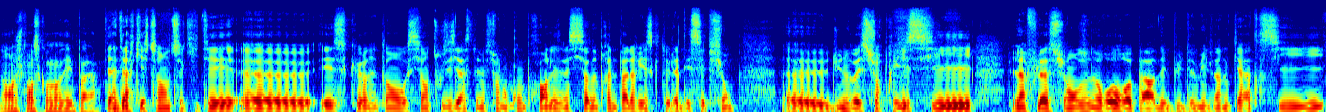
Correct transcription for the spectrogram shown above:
Non, je pense qu'on n'en est pas là. Dernière question avant de se quitter. Euh, est-ce qu'en étant aussi enthousiaste, même si on le comprend, les investisseurs ne prennent pas le risque de la déception, d'une mauvaise surprise si l'inflation en zone euro repart début 2024, si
